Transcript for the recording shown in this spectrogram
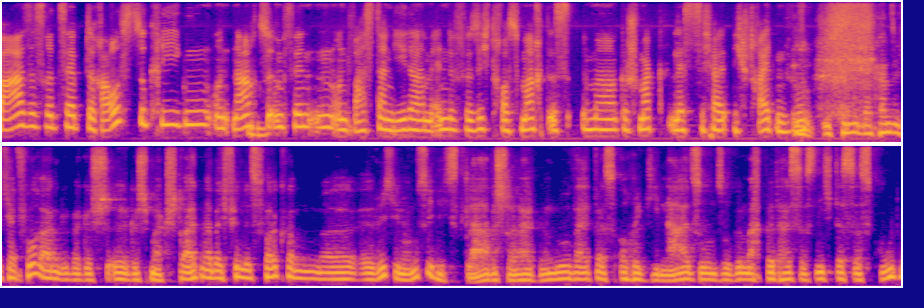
Basisrezepte rauszukriegen und nachzuempfinden und was dann jeder am Ende für sich draus macht, ist immer Geschmack lässt sich halt nicht streiten. Also ich finde, man kann sich hervorragend über Gesch äh, Geschmack streiten, aber ich finde es vollkommen äh, richtig. Man muss sich nicht sklavisch dran halten. Nur weil etwas original so und so gemacht wird, heißt das nicht, dass das gut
